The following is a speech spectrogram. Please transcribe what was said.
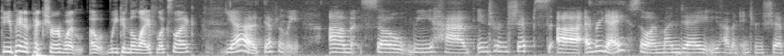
can you paint a picture of what a week in the life looks like? Yeah, definitely. Um, so we have internships uh, every day. So on Monday, you have an internship,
